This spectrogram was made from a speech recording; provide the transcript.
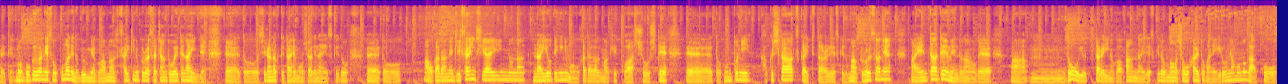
れて、まあ、僕はね、そこまでの文脈はあんま最近のプロレスはちゃんと終えてないんで、えーと、知らなくて大変申し訳ないですけど、えーとまあ、岡田ね、実際に試合の内容的にも岡田がまあ結構圧勝して、えーと、本当に格下扱いって言ったらあれですけど、まあ、プロレスはね、まあ、エンターテインメントなので、まあ、うん、どう言ったらいいのかわかんないですけど、まあ、勝敗とかね、いろんなものが、こ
